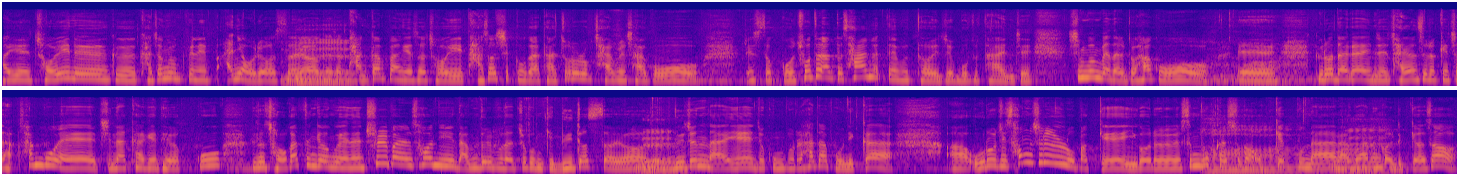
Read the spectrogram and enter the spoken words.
아, 예, 저희는 그 가정용편이 많이 어려웠어요. 네. 그래서 단칸방에서 저희 다섯 식구가 다 쪼르륵 잠을 자고 그랬었고, 초등학교 4학년 때부터 이제 모두 다 이제 신문 배달도 하고, 예, 그러다가 이제 자연스럽게 자- 상고에 진학하게 되었고, 그래서 저 같은 경우에는 출발선이 남들보다 조금 이렇게 늦었어요. 네. 늦은 나이에 이제 공부를 하다 보니까, 아, 오로지 성실로밖에 이거를 승복할 수가 아, 없겠구나라고 네. 하는 걸 느껴서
